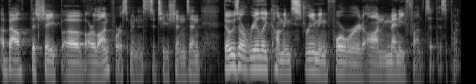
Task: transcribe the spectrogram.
about the shape of our law enforcement institutions. And those are really coming streaming forward on many fronts at this point.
